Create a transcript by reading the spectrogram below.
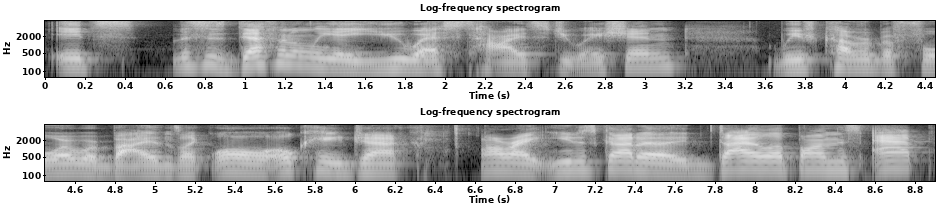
it's this is definitely a U.S. tied situation. We've covered before where Biden's like, "Oh, okay, Jack, all right, you just gotta dial up on this app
